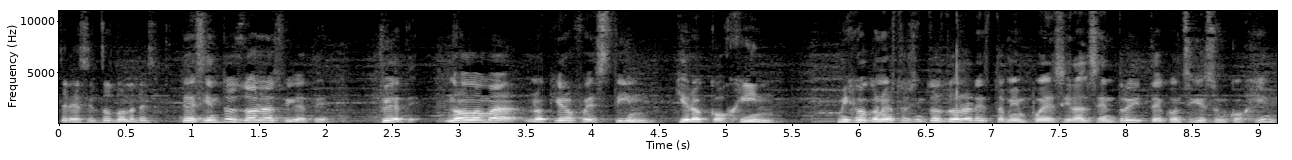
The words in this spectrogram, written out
300 dólares. 300 dólares, fíjate. Fíjate. No, mamá, no quiero festín, quiero cojín. Mi hijo, con esos 300 dólares también puedes ir al centro y te consigues un cojín.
